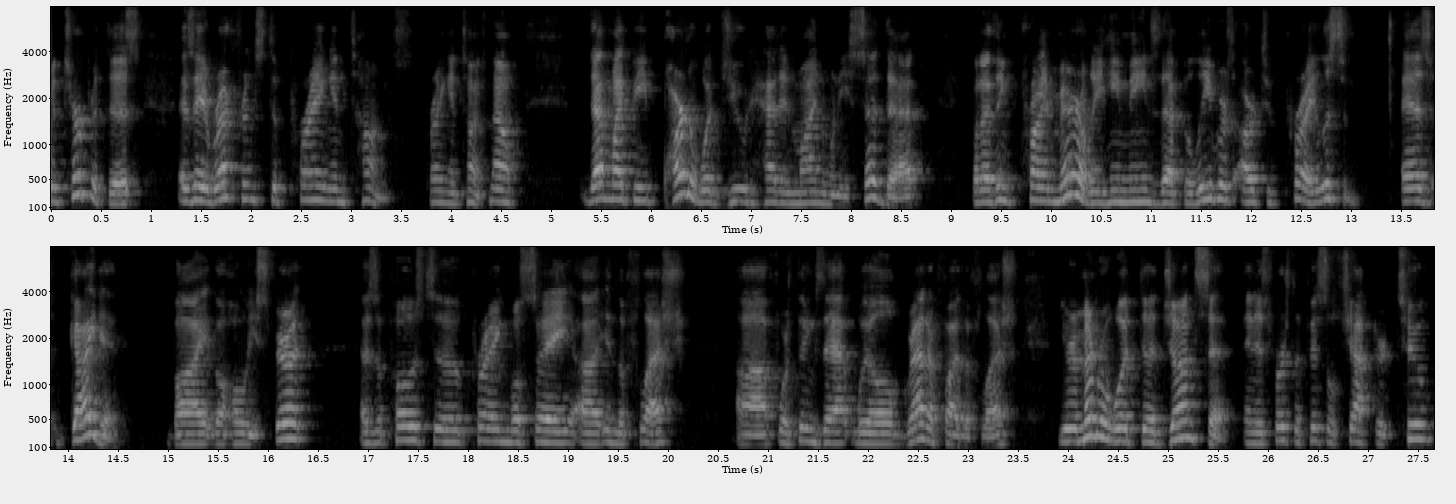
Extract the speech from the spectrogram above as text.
interpret this as a reference to praying in tongues, praying in tongues. Now, that might be part of what Jude had in mind when he said that, but I think primarily he means that believers are to pray, listen, as guided by the Holy Spirit, as opposed to praying, we'll say, uh, in the flesh uh, for things that will gratify the flesh. You remember what uh, John said in his first epistle, chapter 2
